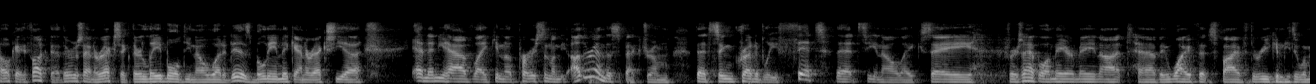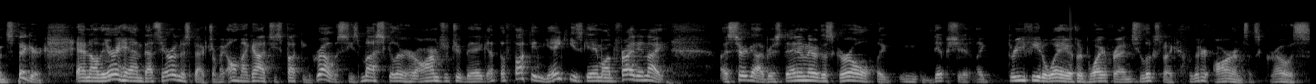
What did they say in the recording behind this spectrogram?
okay, fuck that. They're just anorexic. They're labeled, you know, what it is, bulimic anorexia. And then you have like, you know, a person on the other end of the spectrum that's incredibly fit. That's, you know, like say, for example, I may or may not have a wife that's five three, competes a women's figure. And on the other hand, that's the other end of the spectrum. Like, oh my God, she's fucking gross. She's muscular. Her arms are too big. At the fucking Yankees game on Friday night, I swear to God, you're standing there, this girl, like dipshit, like three feet away with her boyfriend. She looks like, look at her arms, that's gross.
